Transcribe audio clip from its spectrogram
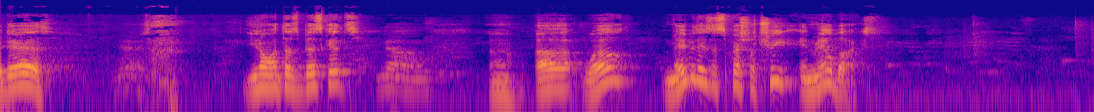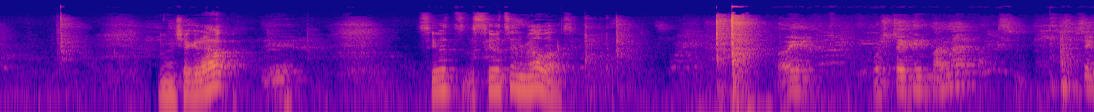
Darius. Yes. You don't want those biscuits? No. Oh. Uh, well, maybe there's a special treat in mailbox. You want to check it out? Yeah. See what's see what's in the mailbox. Oh yeah. Let's check in my mailbox. Check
